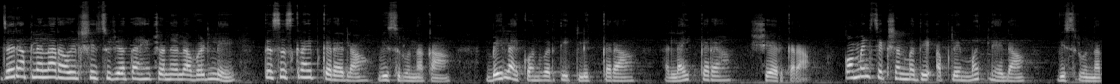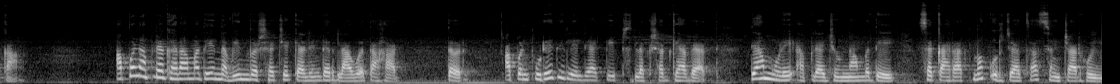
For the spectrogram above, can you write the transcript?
जर आपल्याला रॉयल शेफ सुजाता हे चॅनल आवडले तर सबस्क्राईब करायला विसरू नका. बेल आयकॉनवरती क्लिक करा लाईक करा शेअर करा. कॉमेंट सेक्शनमध्ये आपले मत लिहायला विसरू नका. आपण आपल्या घरामध्ये नवीन वर्षाचे कॅलेंडर लावत आहात. तर आपण पुढे दिलेल्या टिप्स लक्षात घ्याव्यात. त्यामुळे आपल्या जीवनामध्ये सकारात्मक ऊर्जाचा संचार होईल.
